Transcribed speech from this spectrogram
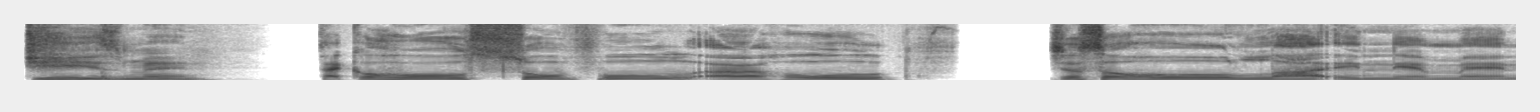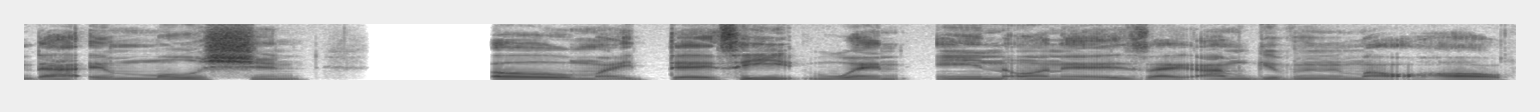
jeez, man. It's like a whole soulful, a whole, just a whole lot in there, man. That emotion. Oh my days. He went in on it. It's like I'm giving him my all,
